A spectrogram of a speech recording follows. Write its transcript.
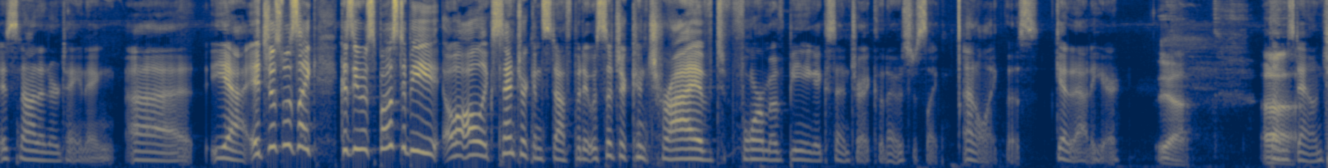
it's not entertaining. Uh, yeah, it just was like because he was supposed to be all eccentric and stuff, but it was such a contrived form of being eccentric that I was just like, I don't like this. Get it out of here. Yeah. Thumbs down. Did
